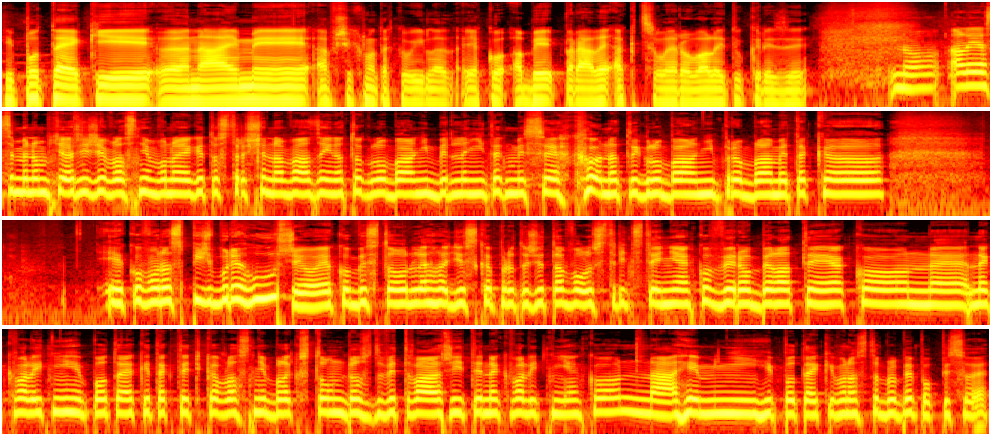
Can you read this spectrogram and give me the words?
hypotéky, eh, nájmy a všechno takovýhle, jako aby právě akcelerovali tu krizi. No, ale já jsem jenom chtěla říct, že vlastně ono, jak je to strašně navázané na to globální bydlení, tak my si jako na ty globální problémy, tak eh, jako ono spíš bude hůř, jo, jako by z tohohle hlediska, protože ta Wall Street stejně jako vyrobila ty jako ne, nekvalitní hypotéky, tak teďka vlastně Blackstone dost vytváří ty nekvalitní jako nájemní hypotéky, ono se to blbě popisuje,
